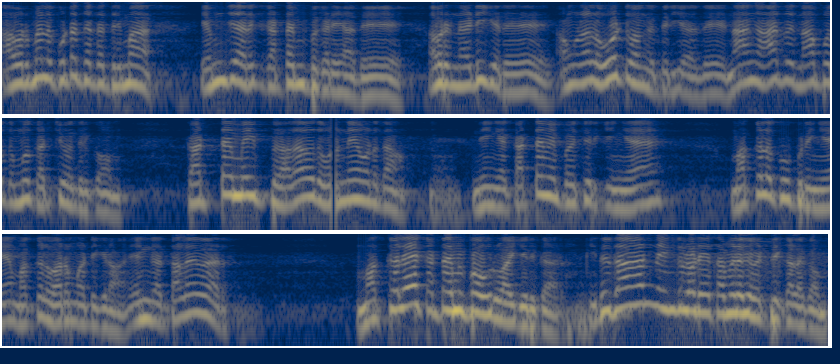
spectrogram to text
அவர் மேல குற்றச்சாட்டு தெரியுமா? எம்ஜிஆருக்கு கட்டமைப்பு கிடையாது. அவர் நடிகர். அவங்களால ஓட்டு வாங்க தெரியாது. நாங்க ஆயிரத்தி நாற்பத்தி ஒன்பது கட்சி வந்திருக்கோம். கட்டமைப்பு அதாவது ஒன்னே ஒண்ணுதான். நீங்க கட்டமைப்பு வச்சிருக்கீங்க. மக்களை கூப்பிடுறீங்க. மக்கள் வர மாட்டேங்கிறான். எங்க தலைவர் மக்களே கட்டமைப்பா உருவாக்கி இருக்கார் இதுதான் எங்களுடைய தமிழக வெற்றி கழகம்.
